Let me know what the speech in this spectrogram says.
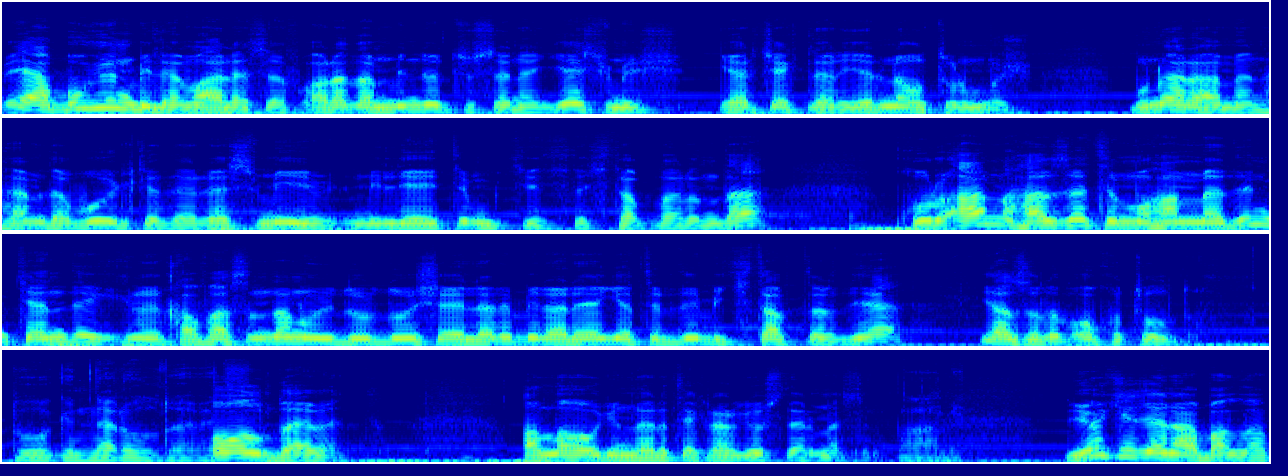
Veya bugün bile maalesef aradan 1400 sene geçmiş, gerçekler yerine oturmuş. Buna rağmen hem de bu ülkede resmi milli eğitim kitaplarında Kur'an Hazreti Muhammed'in kendi kafasından uydurduğu şeyleri bir araya getirdiği bir kitaptır diye yazılıp okutuldu. Doğu günler oldu evet. Oldu evet. Allah o günleri tekrar göstermesin. Amin. Diyor ki Cenab-ı Allah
